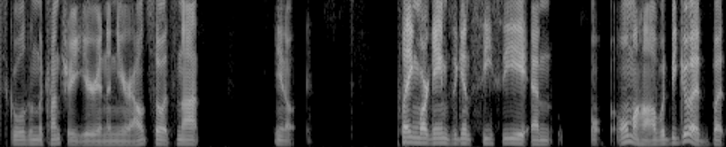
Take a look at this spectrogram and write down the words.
schools in the country year in and year out. So it's not, you know, playing more games against CC and o- Omaha would be good, but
